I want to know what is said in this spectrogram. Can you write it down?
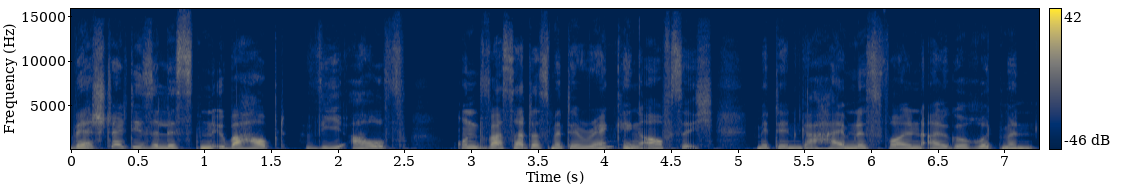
Wer stellt diese Listen überhaupt wie auf? Und was hat das mit dem Ranking auf sich, mit den geheimnisvollen Algorithmen?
